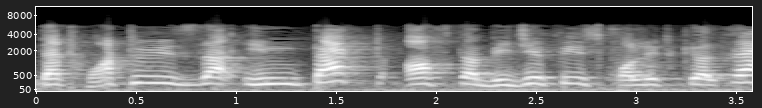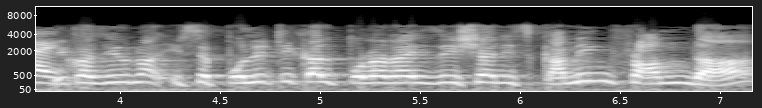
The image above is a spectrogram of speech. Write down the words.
that what is the impact of the BJP's political, Right. because you know, it's a political polarization is coming from the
